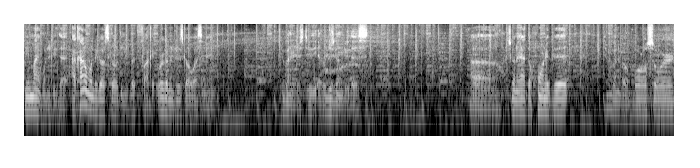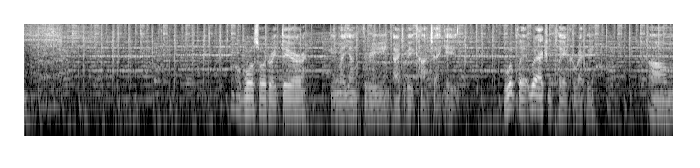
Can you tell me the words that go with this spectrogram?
We might want to do that. I kind of want to go Scody, but fuck it. We're gonna just go the name? We're gonna just do the. Yeah, we're just gonna do this. Uh, just gonna add the Hornet bit. Then we're gonna go Boral Sword. Go Boral Sword right there. Game my young three. Activate contact gate. We'll play it. We'll actually play it correctly. Um,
